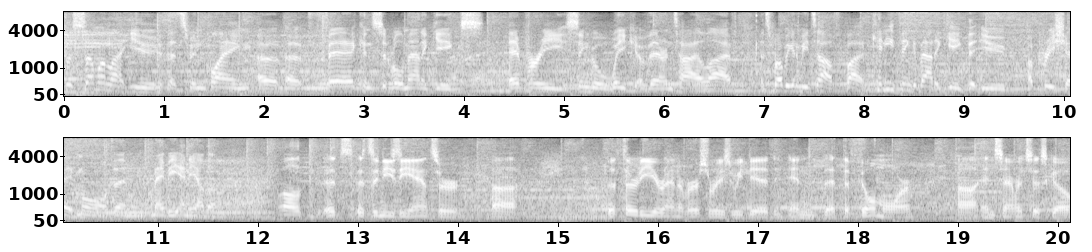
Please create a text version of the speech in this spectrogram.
For someone like you that's been playing a, a fair, considerable amount of gigs every single week of their entire life, it's probably going to be tough. But can you think about a gig that you appreciate more than maybe any other? Well, it's it's an easy answer. Uh, the 30 year anniversaries we did in at the Fillmore uh, in San Francisco,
